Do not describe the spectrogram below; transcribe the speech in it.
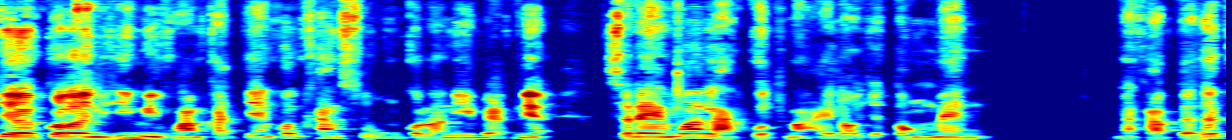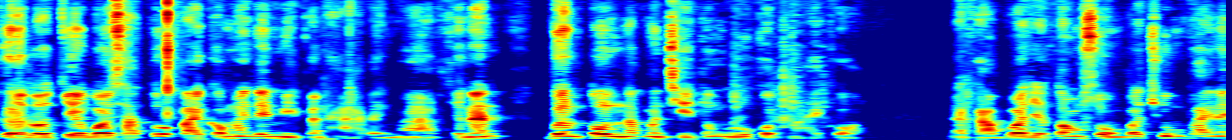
เจอกรณีที่มีความขัดแย้งค่อนข้างสูงกรณีแบบเนี้ยแสดงว่าหลักกฎหมายเราจะต้องแม่น นะครับแต่ถ้าเกิดเราเจอบริษัททั่วไปก็ไม่ได้มีปัญหาอะไรมาก ฉะนั้นเบื้องต้นนักบัญชีต้องรู้กฎหมายก่อนนะครับว่าจะต้องส่งประชุมภายใน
